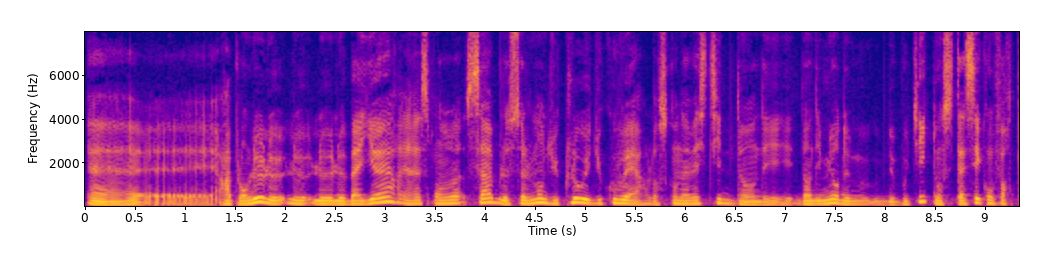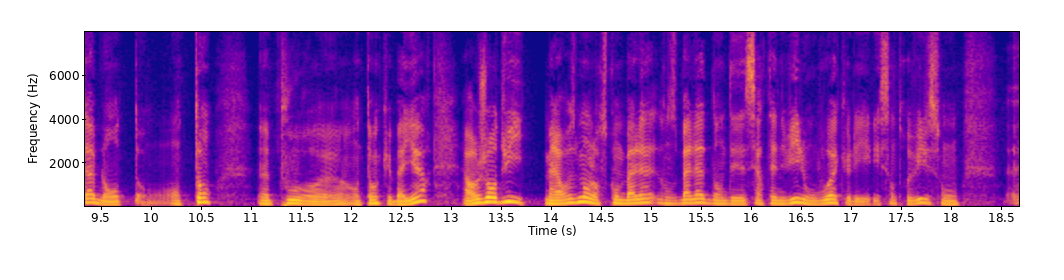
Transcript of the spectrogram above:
Rappelons-le, le, le, bailleur est responsable seulement du clos et du couvert lorsqu'on investit dans des, dans des murs de, de boutique. Donc c'est assez confortable en, temps euh, pour, euh, en tant que bailleur. Alors aujourd'hui, malheureusement, lorsqu'on on se balade dans des, certaines villes, on voit que les, centres-villes sont euh,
